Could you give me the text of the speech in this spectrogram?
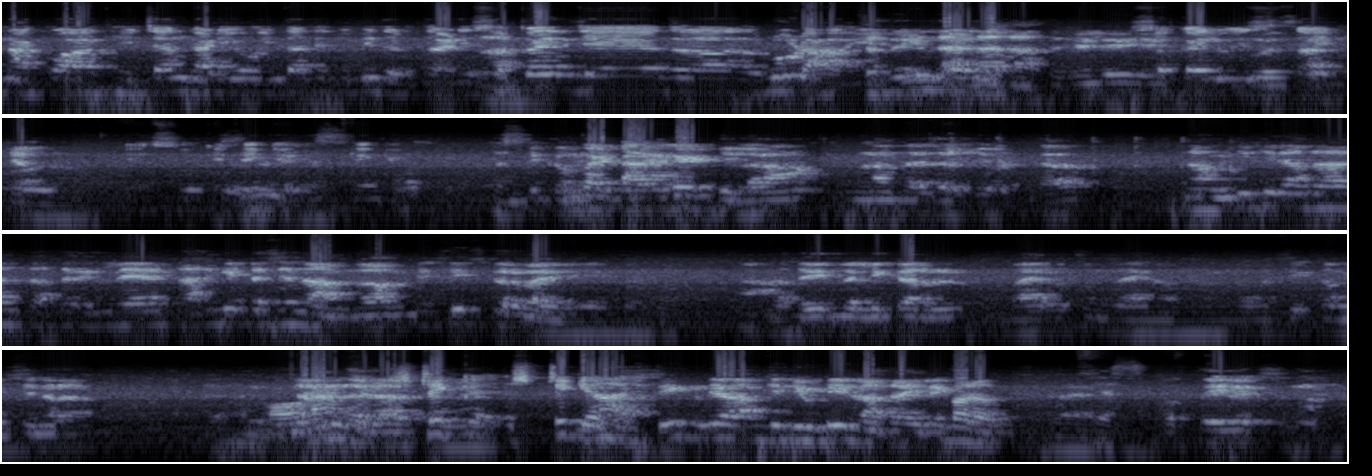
नाकवा खेचान गाडयो वयता ते तुम्ही धरता. आणि सकयल जे रोड आहा सकयल टार्गेट दिला? म्हणून जाय सारखे वाटता. ना आमचे कितें इतलें टार्गेट अशें ना आमकां तीच फिक्स करपाक आता आतां लिकर भायर बसून जायना कमिशनर धरला. स्टिक आहे ना स्ट्रीक म्हणजे आमची ड्युटी आतां इलेक्शन बरोबर. येस फक्त इलेक्शनाक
